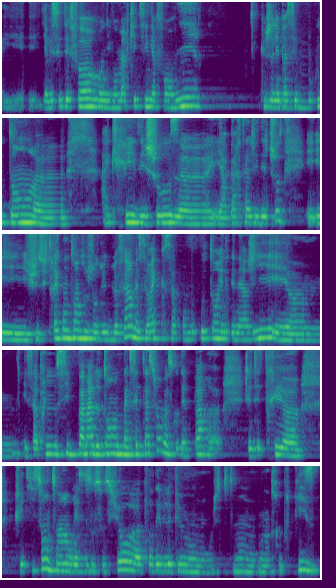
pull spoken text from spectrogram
il y avait cet effort au niveau marketing à fournir, que j'allais passer beaucoup de temps à créer des choses et à partager des choses. Et, je suis très contente aujourd'hui de le faire, mais c'est vrai que ça prend beaucoup de temps et d'énergie. Et, et, ça a pris aussi pas mal de temps d'acceptation parce qu'au départ, j'étais très réticente hein, aux réseaux sociaux pour développer mon, justement mon entreprise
